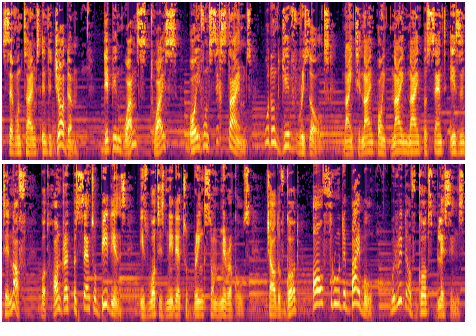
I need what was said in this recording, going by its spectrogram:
seven times in the Jordan. Dipping once, twice, or even six times wouldn't give results. 99.99% isn't enough, but 100% obedience is what is needed to bring some miracles. Child of God, all through the Bible, we read of God's blessings.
